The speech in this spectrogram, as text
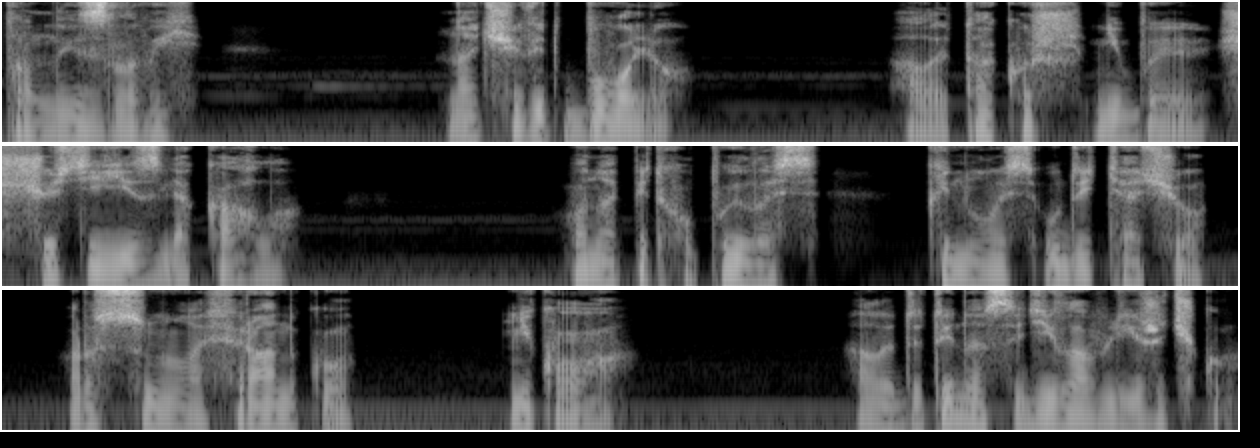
пронизливий, наче від болю, але також ніби щось її злякало. Вона підхопилась, кинулась у дитячу, розсунула фіранку нікого. Але дитина сиділа в ліжечку,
